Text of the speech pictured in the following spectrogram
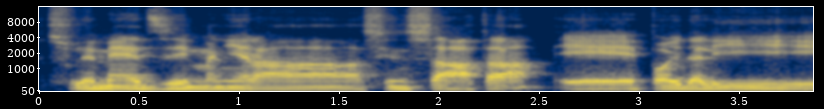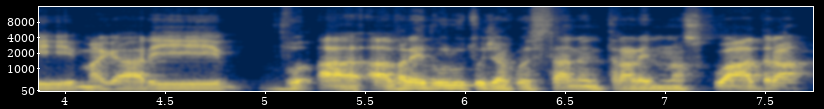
sulle mezze in maniera sensata e poi da lì magari v- avrei voluto già quest'anno entrare in una squadra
